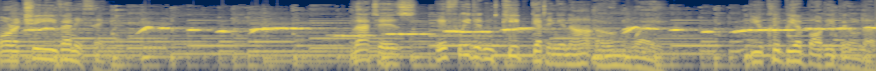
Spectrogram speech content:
Or achieve anything. That is, if we didn't keep getting in our own way. You could be a bodybuilder.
